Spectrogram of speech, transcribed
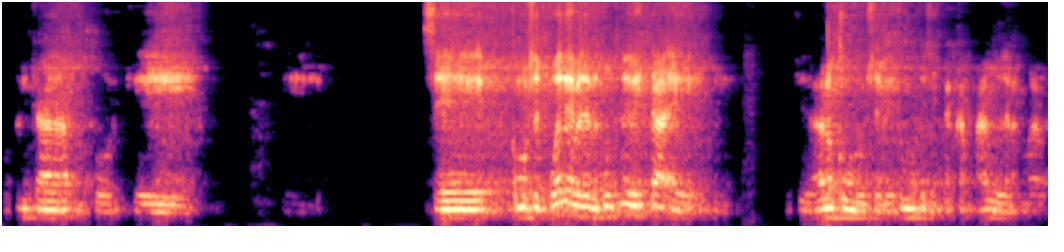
complicada porque como se puede ver desde el punto de vista eh, ciudadano común, se ve como que se está escapando de las manos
